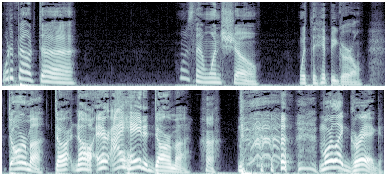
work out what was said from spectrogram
What about uh what was that one show with the hippie girl? Dharma. Dar- no, Er- I hated Dharma. Huh. More like Greg.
